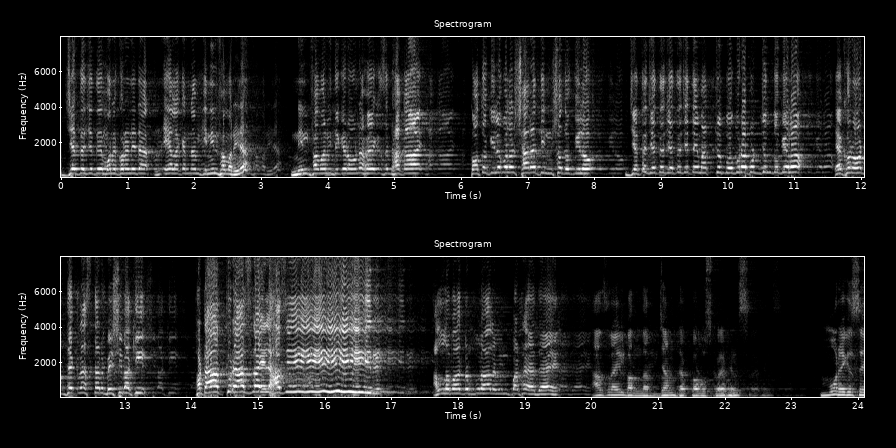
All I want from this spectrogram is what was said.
যেতে যেতে মনে করেন এটা এলাকার নাম কি, নীলফামারি না? নীলফামারি থেকে রওনা হয়ে গেছে ঢাকায়। কত কিলো বলে? সাড়ে তিনশত কিলো। যেতে যেতে যেতে যেতে মাত্র বগুড়া পর্যন্ত গেল। এখন অর্ধেক রাস্তার বেশি বাকি। হঠাৎ করে আজরাইল হাজির। আল্লাহ রব্বুল আলামিন পাঠায় দেয়, আজরাইল বান্দার জানটা কবজ করে ফেলছে। মরে গেছে।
